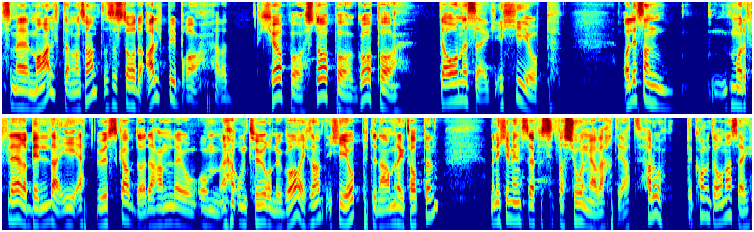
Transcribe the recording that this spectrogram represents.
som er malt, eller noe sånt, og så står det 'Alt blir bra'. Eller 'Kjør på, stå på, gå på'. Det ordner seg. Ikke gi opp. Og litt sånn på en måte flere bilder i ett budskap. Da. Det handler jo om, om, turen du går. Ikke sant? Ikke gi opp, du nærmer deg toppen. Men ikke minst for situasjonen vi har vært i. At hallo, det kommer til å ordne seg.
